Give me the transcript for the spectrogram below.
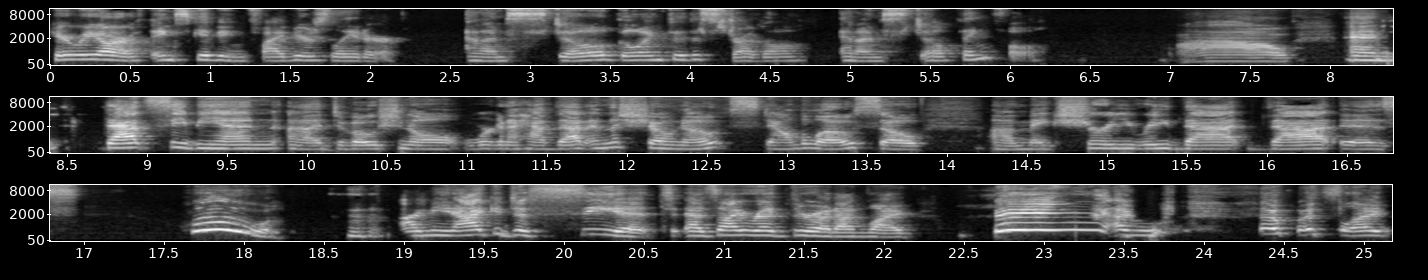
here we are, Thanksgiving, five years later. And I'm still going through the struggle and I'm still thankful. Wow. And that CBN uh, devotional, we're going to have that in the show notes down below. So uh, make sure you read that. That is, whoo! I mean, I could just see it as I read through it. I'm like, bing! I mean, it was like,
